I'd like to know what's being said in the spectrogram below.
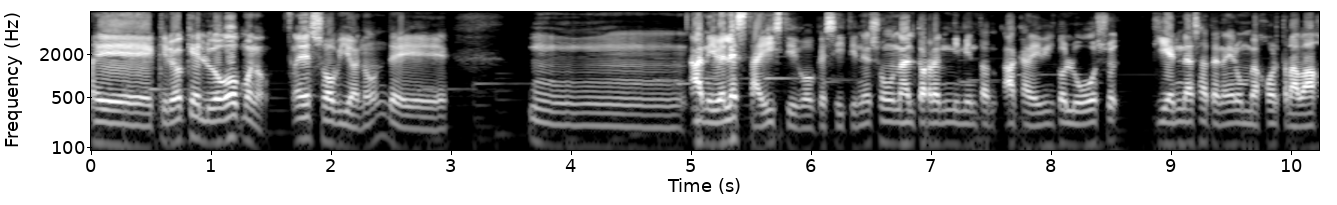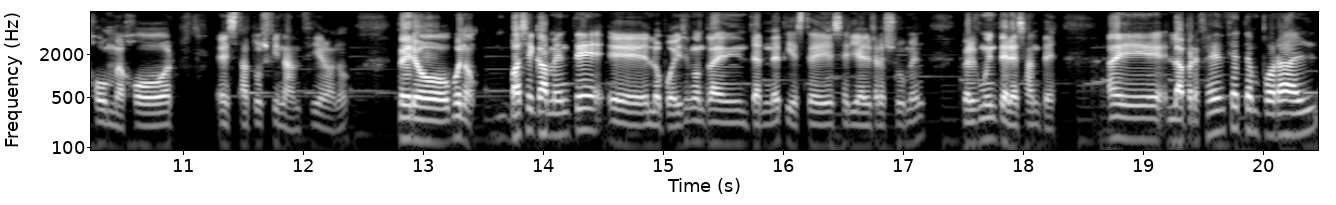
Eh, creo que luego, bueno, es obvio, ¿no? De, Mm, a nivel estadístico, que si tienes un alto rendimiento académico, luego tiendes a tener un mejor trabajo, un mejor estatus financiero, ¿no? Pero bueno, básicamente eh, lo podéis encontrar en internet y este sería el resumen, pero es muy interesante. Eh, la preferencia temporal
